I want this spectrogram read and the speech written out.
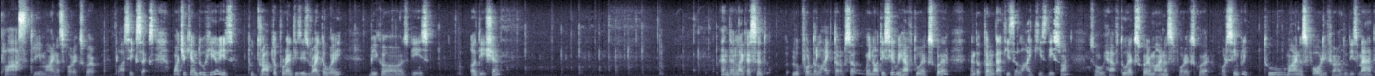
plus 3 minus 4x squared plus 6x. What you can do here is to drop the parentheses right away because is addition and then like I said look for the like term. So we notice here we have 2x squared and the term that is alike is this one so we have 2x squared minus 4x squared, or simply 2 minus 4 if you want to do this math,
